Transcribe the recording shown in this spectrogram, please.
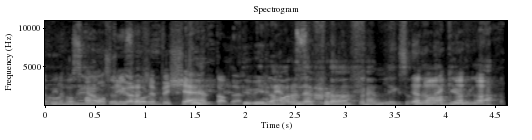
Jag vill ha Man måste göra sig scoutuniform. förtjänt av den. Du ville ha den där flöfen liksom, den där gula.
